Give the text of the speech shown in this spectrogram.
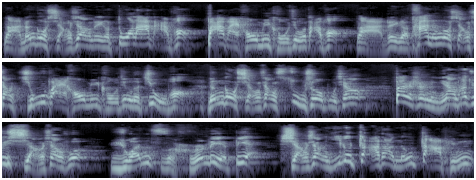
那能够想象这个多拉大炮，八百毫米口径的大炮，啊，这个他能够想象九百毫米口径的旧炮，能够想象速射步枪。但是你让他去想象说原子核裂变，想象一个炸弹能炸平。”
